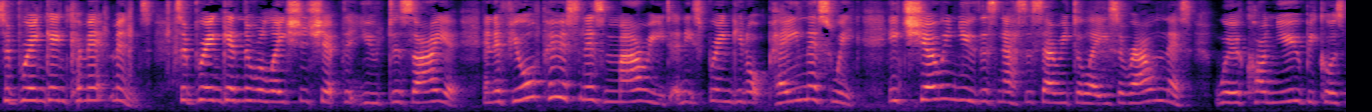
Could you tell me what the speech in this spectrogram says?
to bring in commitment, to bring in the relationship that you desire. And if your person is married and it's bringing up pain this week, it's showing you there's necessary delays around this. Work on you because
